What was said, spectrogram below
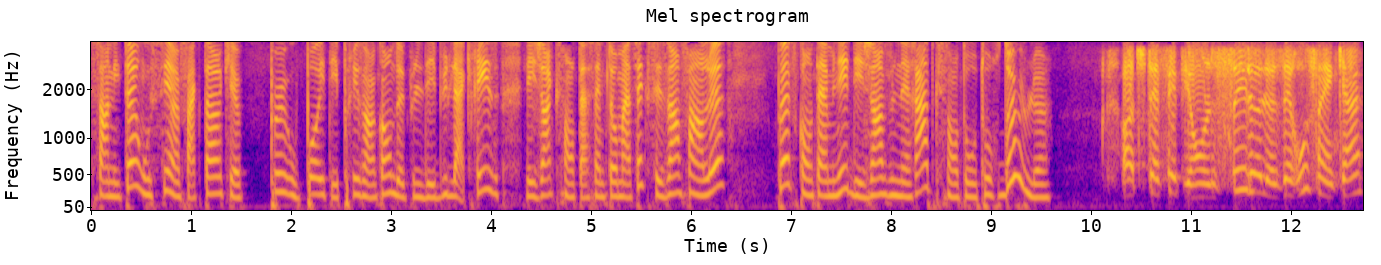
c'en est un aussi un facteur qui a peu ou pas été pris en compte depuis le début de la crise. Les gens qui sont asymptomatiques, ces enfants-là peuvent contaminer des gens vulnérables qui sont autour d'eux, là. Ah, tout à fait. Puis on le sait, là, le 0,5 ans,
